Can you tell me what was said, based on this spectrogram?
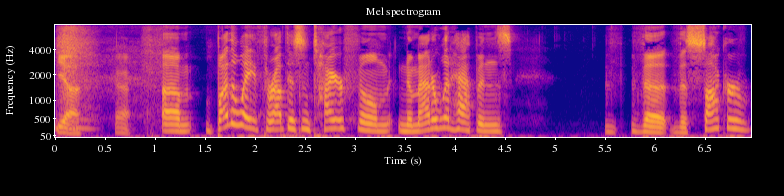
yeah. Yeah. Um, by the way, throughout this entire film, no matter what happens, the the soccer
